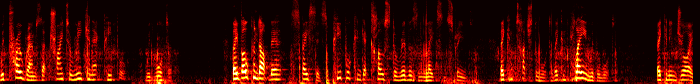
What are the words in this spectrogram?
with programs that try to reconnect people with water. They've opened up their spaces so people can get close to rivers and lakes and streams. They can touch the water, they can play with the water, they can enjoy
